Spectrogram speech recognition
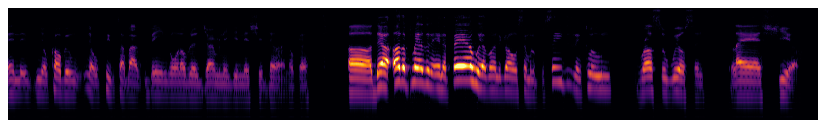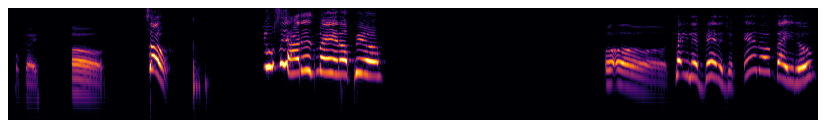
and you know, Kobe, you know, people talk about Bean going over to Germany and getting this shit done. Okay. Uh, there are other players in the NFL who have undergone similar procedures, including Russell Wilson last year. Okay. Uh, so you see how this man up here uh, taking advantage of innovative,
